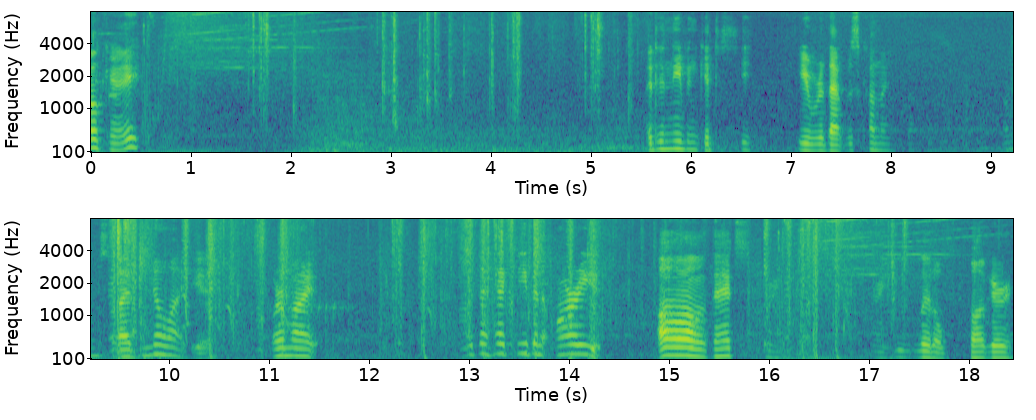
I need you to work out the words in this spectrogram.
Okay. I didn't even get to see see where that was coming from. So I have no idea. Where am I? Where the heck even are you? Oh, that's are, you little bugger.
